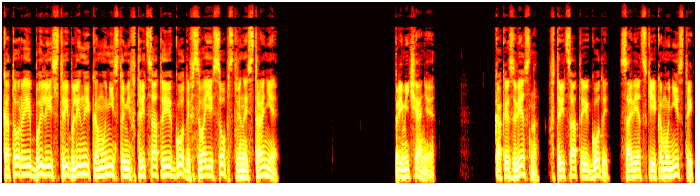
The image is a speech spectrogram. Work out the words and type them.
которые были истреблены коммунистами в 30-е годы в своей собственной стране. Примечание. Как известно, в 30-е годы советские коммунисты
